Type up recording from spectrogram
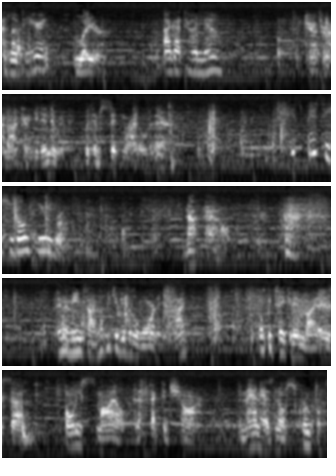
I'd love to hear it. Later. I got time now. Katherine, I'm not going to get into it with him sitting right over there. He's busy. He won't hear you. Not now. Oh. But in the meantime, let me give you a little warning, all right? Don't be taken in by his uh, phony smile and affected charm. The man has no scruples.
